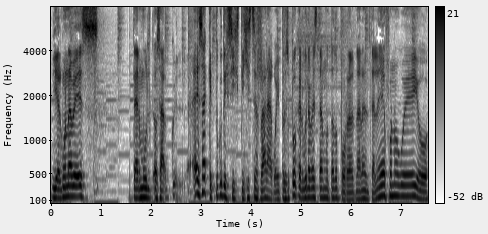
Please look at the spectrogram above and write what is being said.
¿Y alguna vez te han multado? O sea, esa que tú dijiste, es rara, güey, pero supongo que alguna vez te han multado por hablar en el teléfono, güey, o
